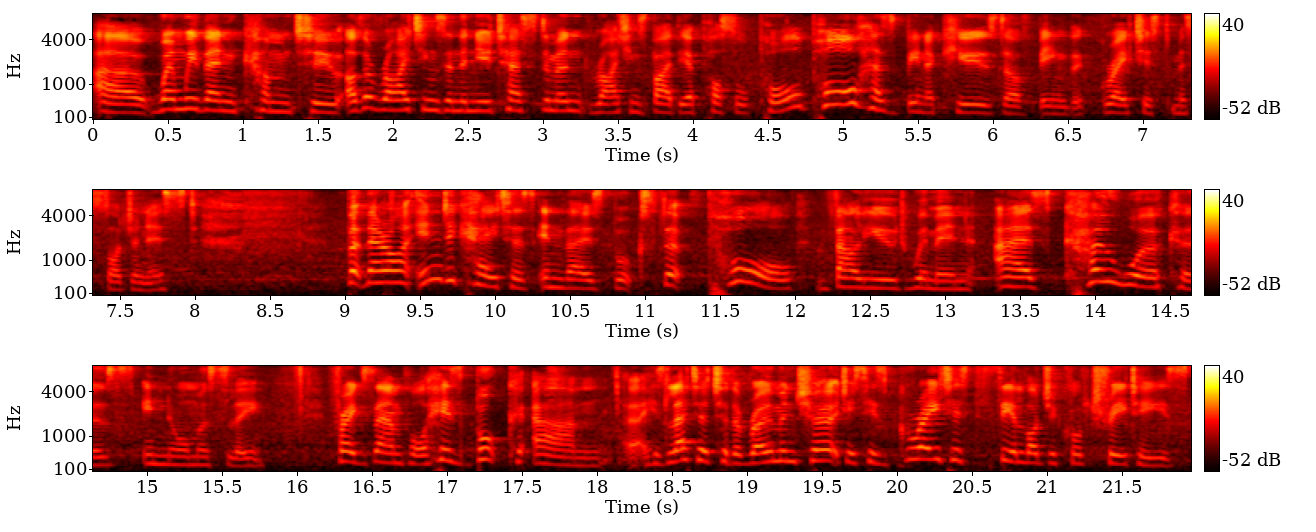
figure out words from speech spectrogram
Uh, when we then come to other writings in the New Testament, writings by the Apostle Paul, Paul has been accused of being the greatest misogynist. But there are indicators in those books that Paul valued women as co workers enormously. For example, his book, um, uh, his letter to the Roman church, is his greatest theological treatise.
